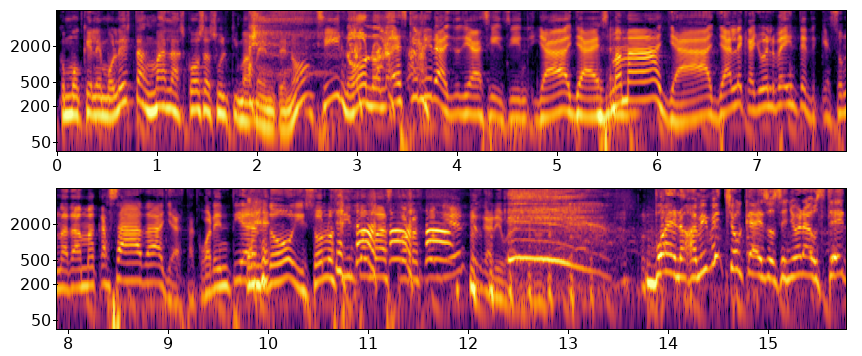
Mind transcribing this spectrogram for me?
Como que le molestan más las cosas últimamente, ¿no? Sí, no, no, no. Es que mira, ya, sí, sí, ya, ya es mamá, ya, ya le cayó el 20 de que es una dama casada, ya está cuarenteando y son los síntomas correspondientes, Garibay. Bueno, a mí me choca eso, señora. Usted,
